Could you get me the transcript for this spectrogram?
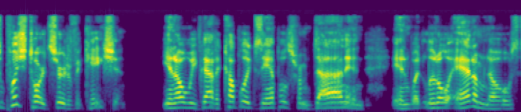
to push towards certification? You know, we've got a couple examples from Don and and what little Adam knows.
